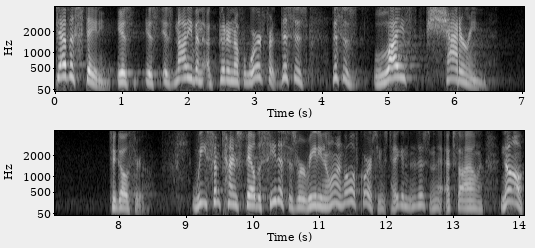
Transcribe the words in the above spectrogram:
Devastating is, is, is not even a good enough word for it. This is, this is life shattering to go through. We sometimes fail to see this as we're reading along. Oh, of course, he was taken to this and that exile. No,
